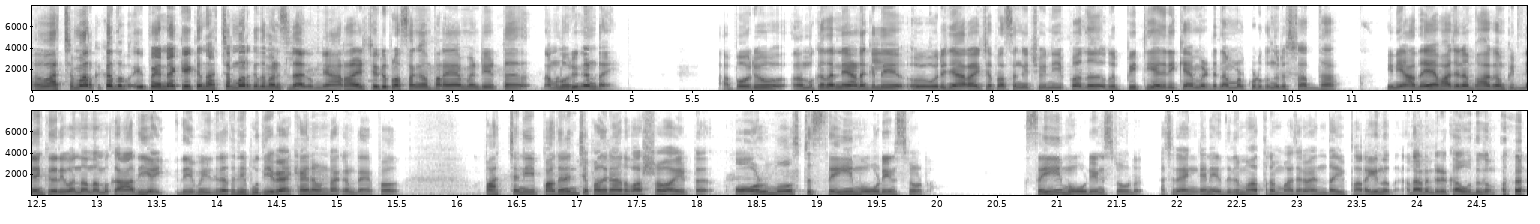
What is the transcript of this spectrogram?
അപ്പോൾ അച്ഛന്മാർക്കൊക്കെ അത് ഇപ്പം എന്നെ കേൾക്കുന്ന അച്ഛന്മാർക്ക് ഇത് മനസ്സിലാകും. ഞായറാഴ്ച ഒരു പ്രസംഗം പറയാൻ വേണ്ടിയിട്ട് നമ്മൾ ഒരുങ്ങണ്ടേ? അപ്പോൾ ഒരു നമുക്ക് തന്നെയാണെങ്കിൽ ഒരു ഞായറാഴ്ച പ്രസംഗിച്ചു ഇനിയിപ്പോൾ അത് റിപ്പീറ്റ് ചെയ്തിരിക്കാൻ വേണ്ടി നമ്മൾ കൊടുക്കുന്ന ഒരു ശ്രദ്ധ. ഇനി അതേ വചനഭാഗം പിന്നെയും കയറി വന്നാൽ നമുക്ക് ആദ്യമായി ദൈവം ഇതിനകത്ത് ഇനി പുതിയ വ്യാഖ്യാനം ഉണ്ടാക്കണ്ടേ? അപ്പോൾ അപ്പോൾ അച്ഛൻ ഈ പതിനഞ്ച് പതിനാറ് വർഷമായിട്ട് ഓൾമോസ്റ്റ് സെയിം ഓഡിയൻസിനോട് സെയിം ഓഡിയൻസിനോട് അച്ഛൻ എങ്ങനെ ഇതിന് മാത്രം വചനം എന്താ ഈ പറയുന്നത്? അതാണ് എന്റെ ഒരു കൗതുകം.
